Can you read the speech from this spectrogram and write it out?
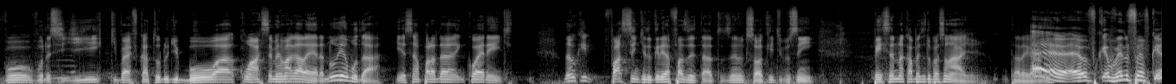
vou, vou decidir que vai ficar tudo de boa com essa mesma galera. Não ia mudar. Ia ser uma parada incoerente. Não que faça sentido o que ele ia fazer, tá? Tô dizendo só que, tipo assim, pensando na cabeça do personagem, tá ligado? É, eu fiquei vendo, eu fiquei,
